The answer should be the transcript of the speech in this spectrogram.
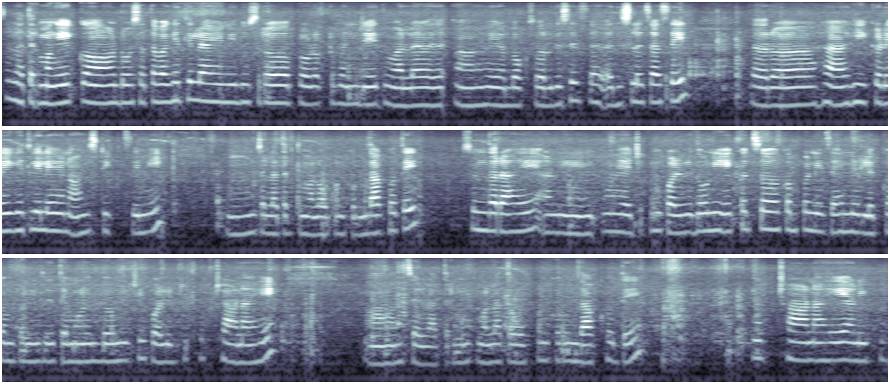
चला तर मग एक डोसा तवा घेतलेला आहे आणि दुसरं प्रोडक्ट म्हणजे तुम्हाला हे बॉक्सवर दिसेच दिसलंच असेल तर हा ही कढई घेतलेली आहे नॉनस्टिकची मी. चला तर तुम्हाला ओपन करून दाखवते. सुंदर आहे आणि याची पण क्वालिटी दोन्ही एकच कंपनीचं आहे निर्लेप कंपनीचं त्यामुळे दोन्हीची क्वालिटी खूप छान आहे. चला तर मग तुम्हाला आता ओपन करून दाखवते. खूप छान आहे आणि खूप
